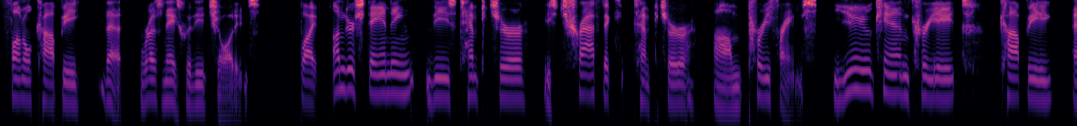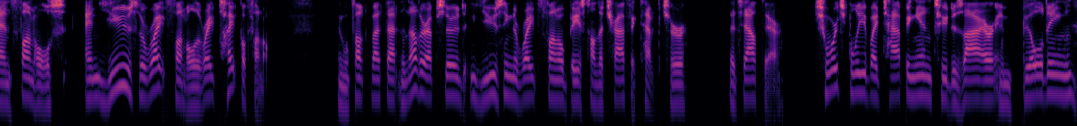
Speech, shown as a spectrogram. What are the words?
funnel copy that resonates with each audience. By understanding these temperature, these traffic temperature um, preframes, you can create copy and funnels and use the right funnel, the right type of funnel. And we'll talk about that in another episode using the right funnel based on the traffic temperature that's out there. Schwartz believed by tapping into desire and building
